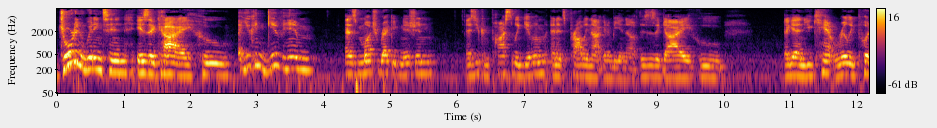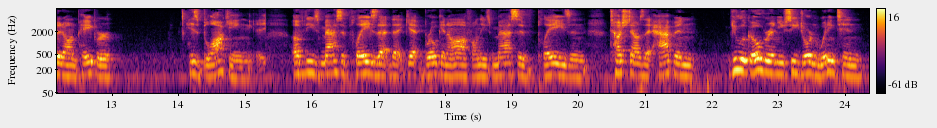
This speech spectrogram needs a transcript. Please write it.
Jordan Whittington is a guy who you can give him as much recognition as you can possibly give him, and it's probably not going to be enough. This is a guy who, again, you can't really put it on paper. His blocking of these massive plays that, that get broken off on these massive plays and touchdowns that happen, you look over and you see Jordan Whittington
